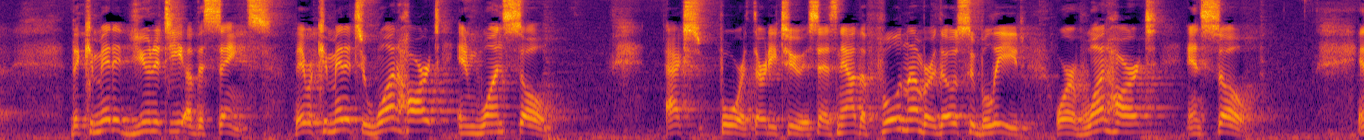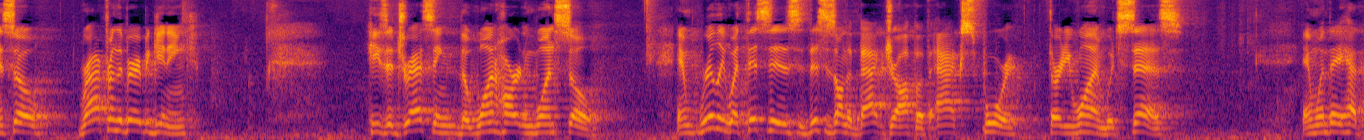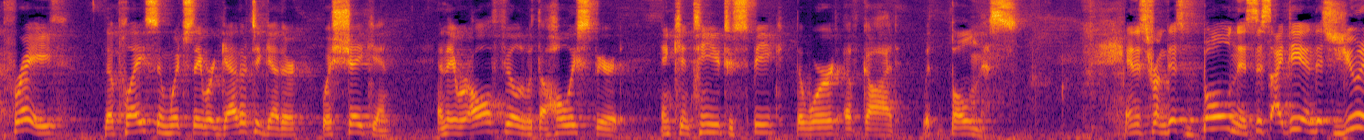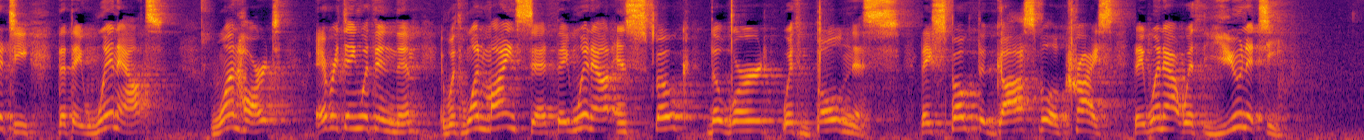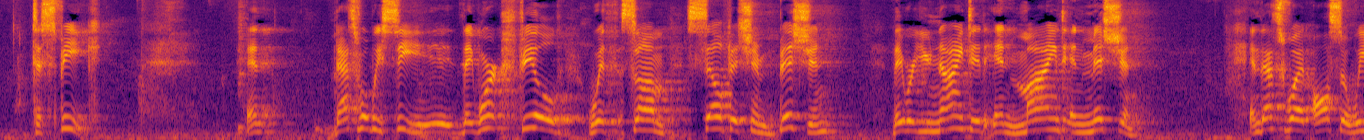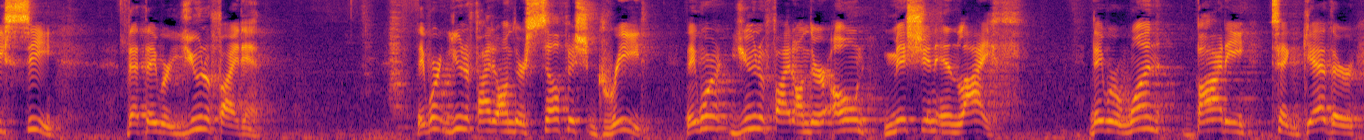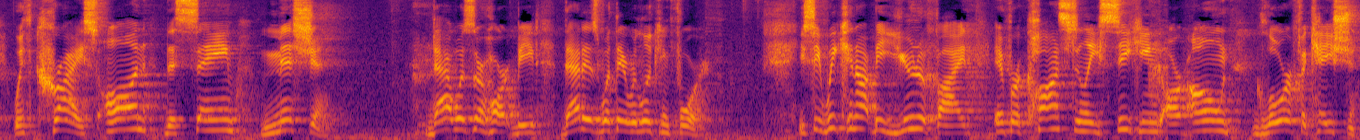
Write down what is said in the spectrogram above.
the committed unity of the saints. They were committed to one heart and one soul. Acts 4 32, it says, Now the full number of those who believed were of one heart and soul. And so, right from the very beginning, he's addressing the one heart and one soul. And really what this is, this is on the backdrop of Acts 4:31, which says, And when they had prayed, the place in which they were gathered together was shaken, and they were all filled with the Holy Spirit and continued to speak the word of God with boldness. And it's from this boldness, this idea, and this unity that they went out, one heart, everything within them, with one mindset, they went out and spoke the word with boldness. They spoke the gospel of Christ. They went out with unity to speak. And that's what we see. They weren't filled with some selfish ambition, they were united in mind and mission. And that's what also we see that they were unified in. They weren't unified on their selfish greed. They weren't unified on their own mission in life. They were one body together with Christ on the same mission. That was their heartbeat. That is what they were looking for. You see, we cannot be unified if we're constantly seeking our own glorification.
